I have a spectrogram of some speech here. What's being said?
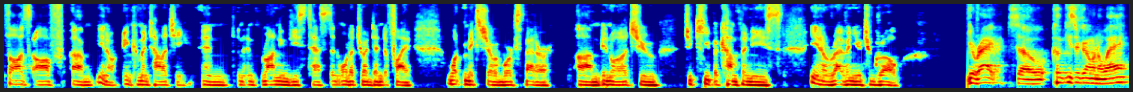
thoughts of um, you know incrementality and, and, and running these tests in order to identify what mixture works better um, in order to to keep a company's you know revenue to grow. You're right. So cookies are going away.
